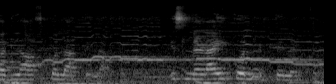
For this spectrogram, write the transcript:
बदलाव को लाते लाते इस लड़ाई को लड़ते लड़ते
